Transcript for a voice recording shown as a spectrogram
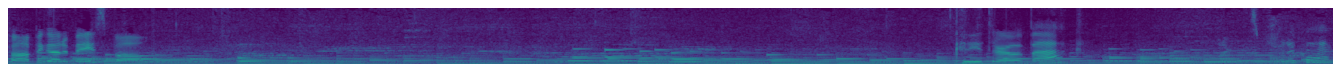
Poppy got a baseball. Can you throw it back? Let's put it back.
